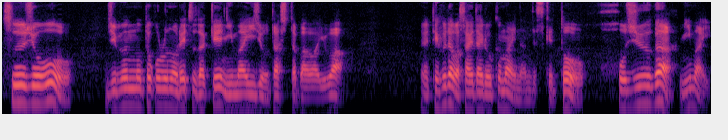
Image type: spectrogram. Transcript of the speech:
通常自分のところの列だけ2枚以上出した場合は手札は最大6枚なんですけど補充が2枚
